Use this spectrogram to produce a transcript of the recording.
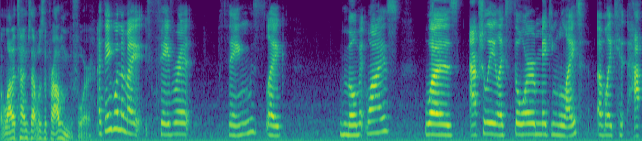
A lot of times that was the problem before. I think one of my favorite things, like moment wise, was actually like Thor making light of like his, half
